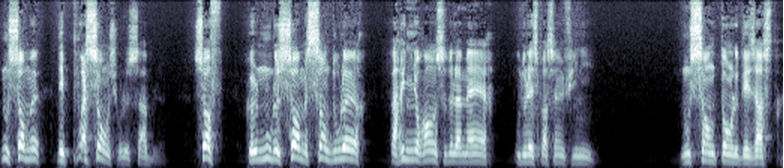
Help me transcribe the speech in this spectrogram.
Nous sommes des poissons sur le sable, sauf que nous le sommes sans douleur par ignorance de la mer ou de l'espace infini. Nous sentons le désastre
